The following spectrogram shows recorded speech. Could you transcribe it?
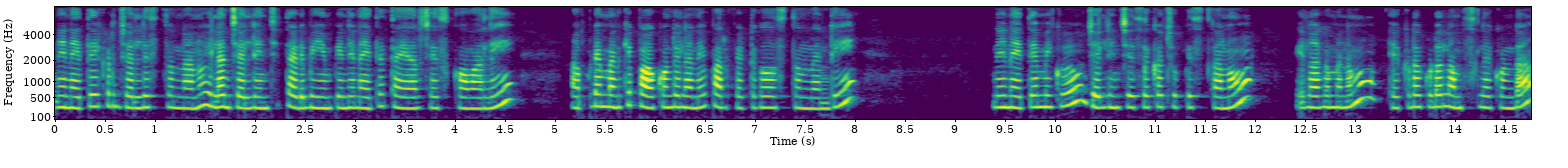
నేనైతే ఇక్కడ జల్లిస్తున్నాను. ఇలా జల్లించి తడి బియ్యం పిండిని అయితే తయారు చేసుకోవాలి. అప్పుడే మనకి పాకుండలు అనేవి పర్ఫెక్ట్గా వస్తుందండి. నేనైతే మీకు జల్లించేసాక చూపిస్తాను. ఇలాగ మనం ఎక్కడ కూడా లంప్స్ లేకుండా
